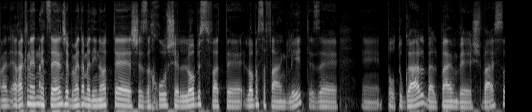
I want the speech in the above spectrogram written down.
רק נציין שבאמת המדינות אה, שזכו שלא בשפת, אה, לא בשפה האנגלית, זה אה, פורטוגל ב-2017.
